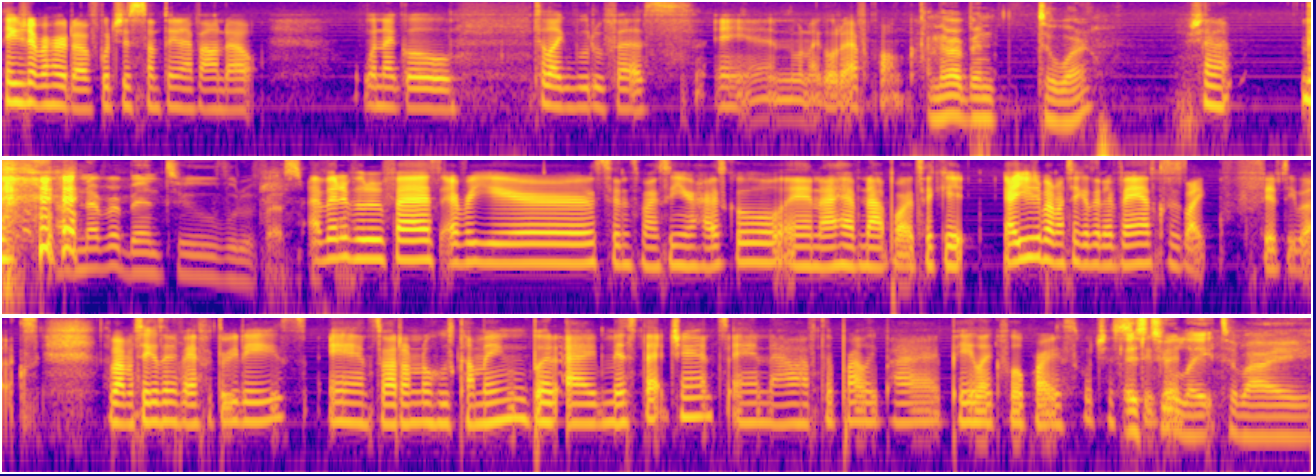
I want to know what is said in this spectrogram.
things you've never heard of, which is something I found out when I go to like Voodoo Fest and when I go to Afropunk. I've never been to where? Shut up. I've never been to Voodoo Fest. I've been to Voodoo Fest every year since my senior high school, and I have not bought a ticket. I usually buy my tickets in advance because it's like fifty bucks. So I buy my tickets in advance for three days, and so I don't know who's coming, but I missed that chance, and now I have to probably buy pay like full price, which is It's stupid. too late to buy.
